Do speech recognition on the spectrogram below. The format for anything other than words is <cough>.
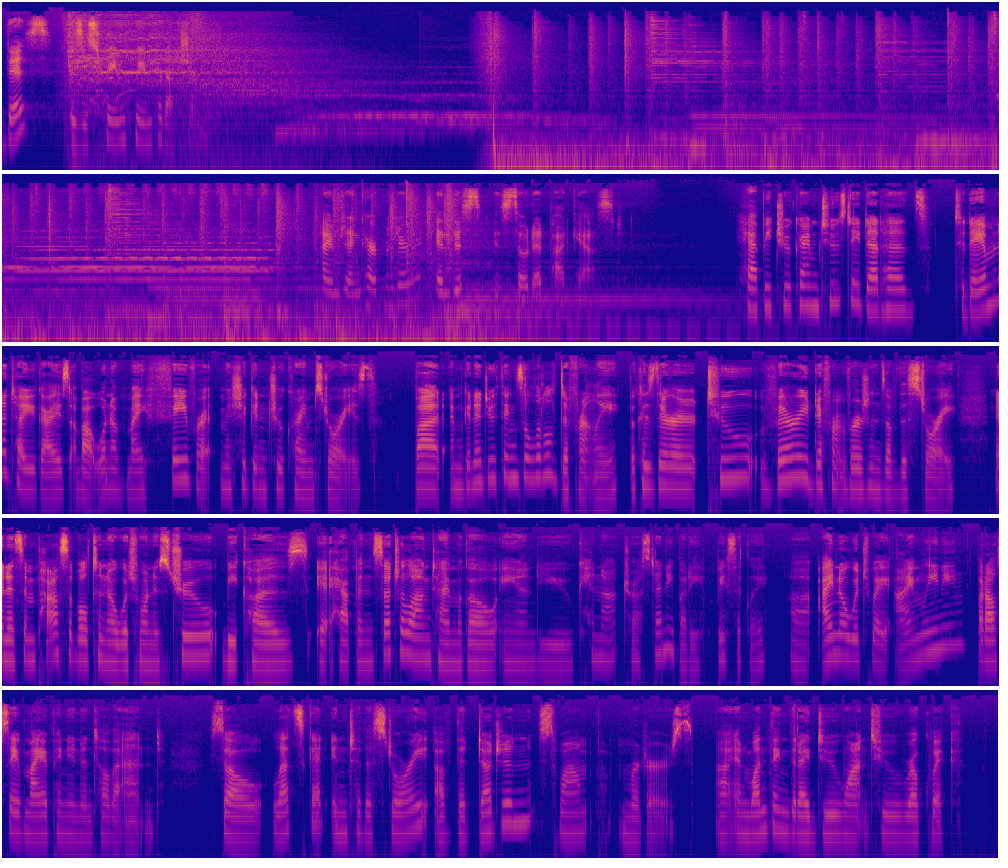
This is a Scream Queen production. I'm Jen Carpenter, and this is So Dead Podcast. Happy True Crime Tuesday, Deadheads. Today I'm going to tell you guys about one of my favorite Michigan true crime stories. But I'm going to do things a little differently because there are two very different versions of this story, and it's impossible to know which one is true because it happened such a long time ago and you cannot trust anybody, basically. Uh, I know which way I'm leaning, but I'll save my opinion until the end. So let's get into the story of the Dudgeon Swamp murders. Uh, and one thing that I do want to, real quick,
